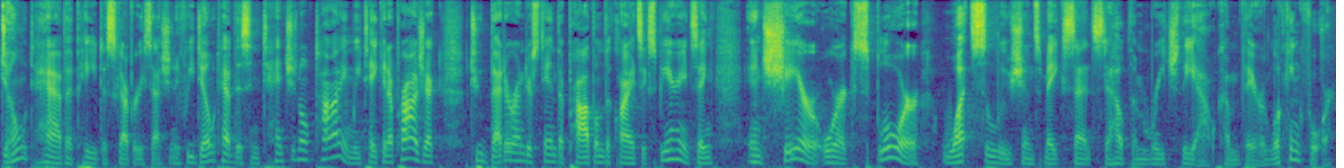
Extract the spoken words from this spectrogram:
don't have a paid discovery session, if we don't have this intentional time we take in a project to better understand the problem the client's experiencing and share or explore what solutions make sense to help them reach the outcome they're looking for.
